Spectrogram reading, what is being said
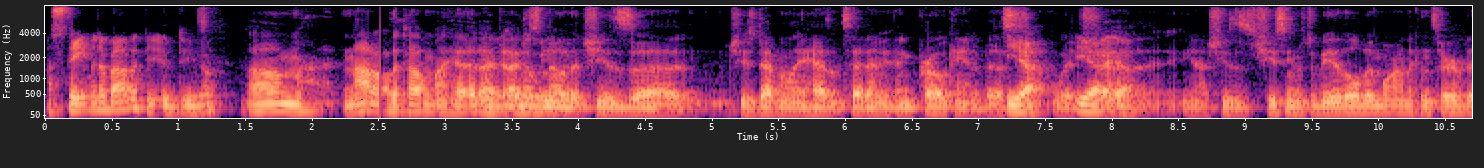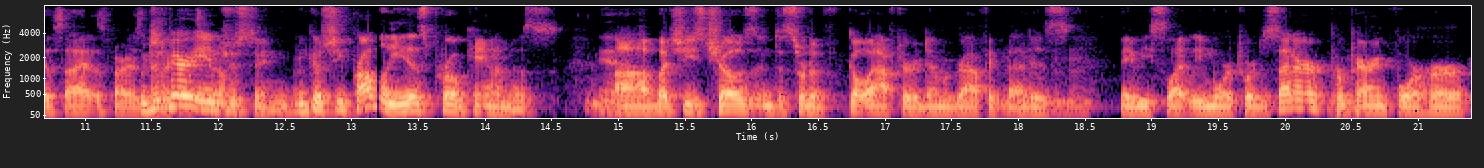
a statement about it? Do you, do you know? Um, not off the top of my head. Yeah, I I, I just know either. that she's uh, she's definitely hasn't said anything pro cannabis. Yeah, which yeah, uh, you know she's she seems to be a little bit more on the conservative side as far as Which is very go. interesting because she probably is pro cannabis, Yeah. uh, but she's chosen to sort of go after a demographic that Mm-hmm, is maybe slightly more towards the center, mm-hmm. preparing for her.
